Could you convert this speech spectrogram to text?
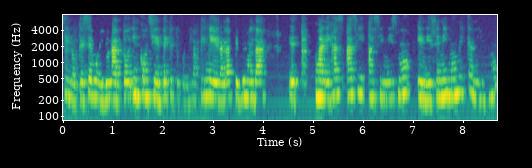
sino que se vuelve un acto inconsciente que tú pones la primera, la segunda, eh, manejas así a sí mismo en ese mismo mecanismo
